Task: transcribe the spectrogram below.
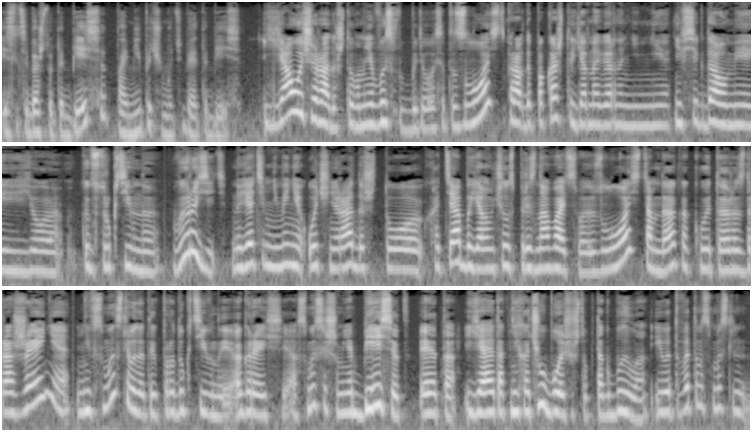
если тебя что-то бесит, пойми, почему тебя это бесит. Я очень рада, что во мне высвободилась эта злость. Правда, пока что я, наверное, не, не, не всегда умею ее конструктивно выразить, но я, тем не менее, очень рада, что хотя бы я научилась признавать свою злость, злость, там, да, какое-то раздражение, не в смысле вот этой продуктивной агрессии, а в смысле, что меня бесит это. И я так не хочу больше, чтобы так было. И вот в этом смысле,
